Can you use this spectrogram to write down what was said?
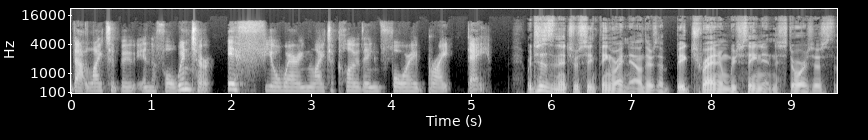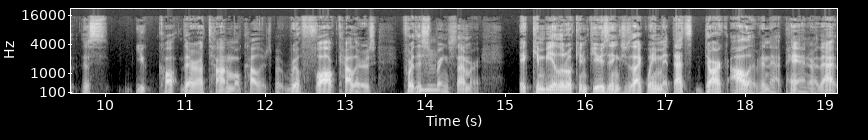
that lighter boot in the fall winter if you're wearing lighter clothing for a bright day. Which is an interesting thing right now. There's a big trend, and we're seeing it in the stores. There's this you call they're autumnal colors, but real fall colors for the Mhm. spring summer. It can be a little confusing. She's like, "Wait a minute, that's dark olive in that pan, or that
